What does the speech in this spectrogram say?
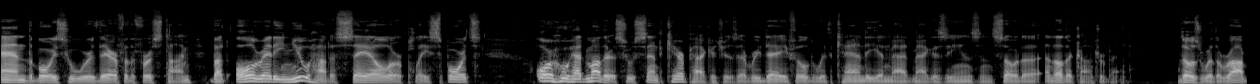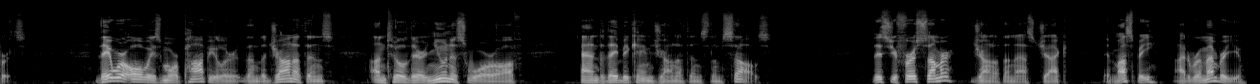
And the boys who were there for the first time, but already knew how to sail or play sports or who had mothers who sent care packages every day filled with candy and mad magazines and soda and other contraband. Those were the Roberts. They were always more popular than the Jonathans until their newness wore off and they became Jonathans themselves. This your first summer? Jonathan asked Jack. It must be. I'd remember you.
